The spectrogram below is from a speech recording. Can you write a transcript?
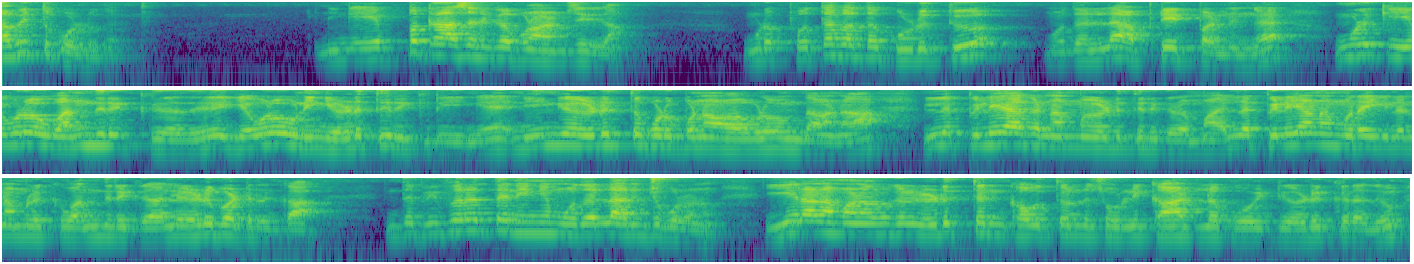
தவிர்த்து கொள்ளுங்கள். நீங்கள் எப்போ காசு எடுக்க போனாலும் சரி தான் உங்களோட புத்தகத்தை கொடுத்து முதல்ல அப்டேட் பண்ணுங்கள் உங்களுக்கு எவ்வளோ வந்திருக்கிறது எவ்வளோ நீங்கள் எடுத்திருக்கிறீங்க நீங்கள் எடுத்து கொடுப்பணும் அவ்வளவும் தானா? இல்லை பிழையாக நம்ம எடுத்திருக்கிறோமா? இல்லை பிழையான முறையில் நம்மளுக்கு வந்திருக்கா? இல்லை எடுபட்டிருக்கா இந்த விவரத்தை நீங்கள் முதல்ல அறிஞ்சு கொள்ளணும். ஏராளமானவர்கள் எடுத்தன் கவுத்தன்னு சொல்லி காட்டில் போயிட்டு எடுக்கிறதும்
